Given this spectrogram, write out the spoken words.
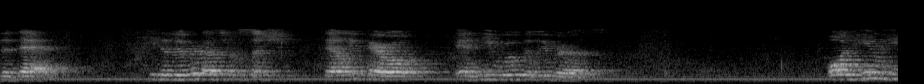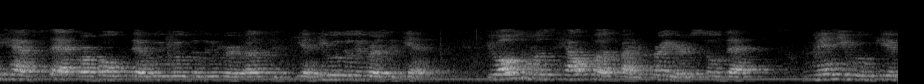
the dead. He delivered us from such deadly peril, and He will deliver us. On Him He has set our hope that we will deliver us again. He will deliver us again. You also must help us by prayer so that many will give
